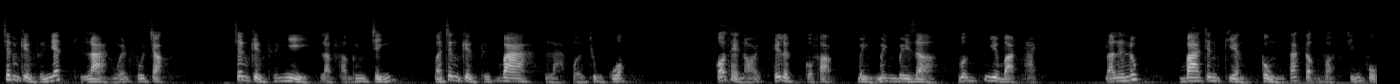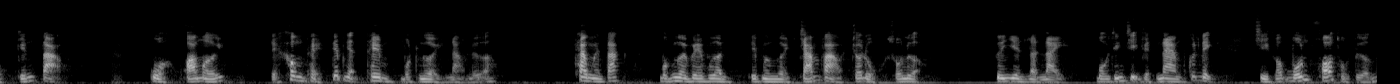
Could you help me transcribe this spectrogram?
Chân kiềng thứ nhất là Nguyễn Phú Trọng, chân kiềng thứ nhì là Phạm Minh Chính và chân kiềng thứ ba là với Trung Quốc. Có thể nói thế lực của Phạm Bình Minh bây giờ vững như bàn thạch. Đã đến lúc ba chân kiềng cùng tác động vào chính phủ kiến tạo của khóa mới để không thể tiếp nhận thêm một người nào nữa. Theo nguyên tắc, một người về vườn thì một người chám vào cho đủ số lượng. Tuy nhiên lần này, Bộ Chính trị Việt Nam quyết định chỉ có 4 phó thủ tướng.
